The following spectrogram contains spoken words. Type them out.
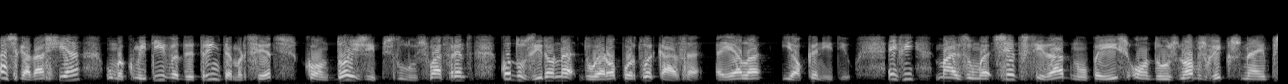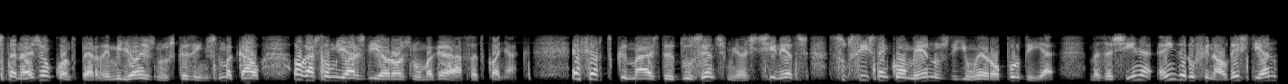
À chegada a Xi'an, uma comitiva de 30 Mercedes, com dois jipes de luxo à frente, conduziram-na do aeroporto a casa, a ela e ao canídeo. Enfim, mais uma excentricidade num país onde os novos ricos nem pestanejam quando perdem milhões nos casinos de Macau ou gastam milhares de euros numa garrafa de conhaque. É certo que mais de 200 milhões de chineses subsistem com menos de um euro por dia, mas a China, ainda no final deste ano,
